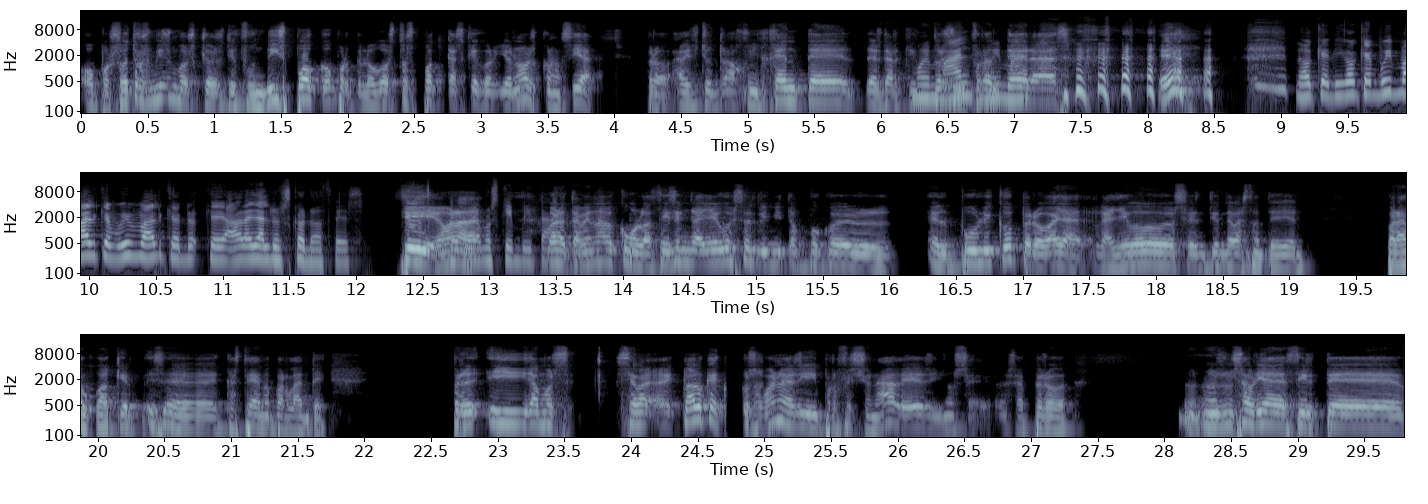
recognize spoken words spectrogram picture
o vosotros mismos que os difundís poco, porque luego estos podcasts que yo no los conocía, pero habéis hecho un trabajo ingente desde Arquitectos Sin Fronteras. ¿Eh? No, que digo que muy mal, que muy mal, que, no, que ahora ya los conoces. Sí, ahora, que invitar. Bueno, también como lo hacéis en gallego, eso limita un poco el, el público, pero vaya, el gallego se entiende bastante bien para cualquier eh, castellano parlante. Pero, y digamos, se va, eh, claro que hay cosas buenas y profesionales, y no sé, o sea, pero no, no, sabría decirte.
